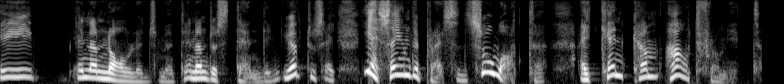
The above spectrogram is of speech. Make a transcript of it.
a an acknowledgement, an understanding. You have to say, yes, I am depressed. So what? I can come out from it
